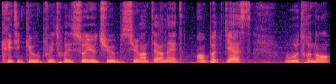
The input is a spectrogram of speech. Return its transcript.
critiques que vous pouvez trouver sur YouTube, sur Internet, en podcast ou autrement.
